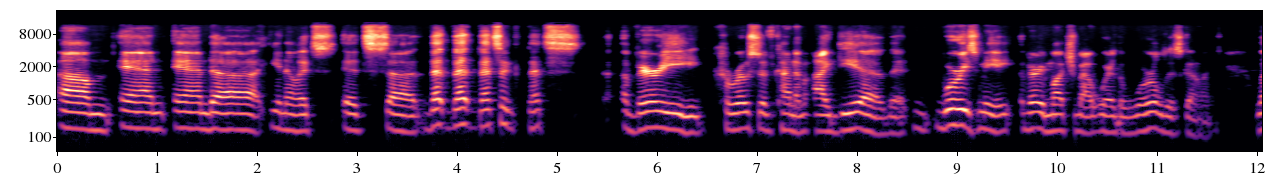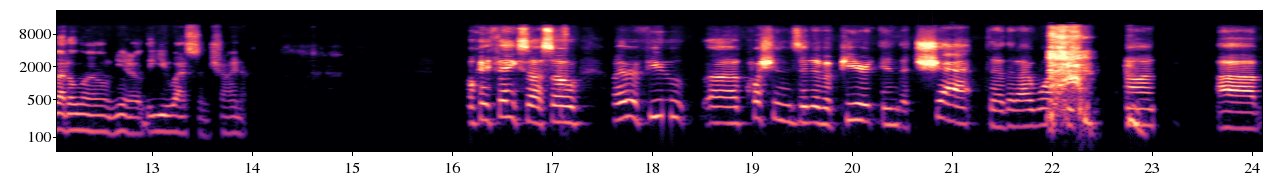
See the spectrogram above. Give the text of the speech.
Um, and and uh, you know it's it's uh, that that that's a that's a very corrosive kind of idea that worries me very much about where the world is going let alone you know the us and china. Okay thanks. Uh, so I have a few uh, questions that have appeared in the chat uh, that I want to on. Uh,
